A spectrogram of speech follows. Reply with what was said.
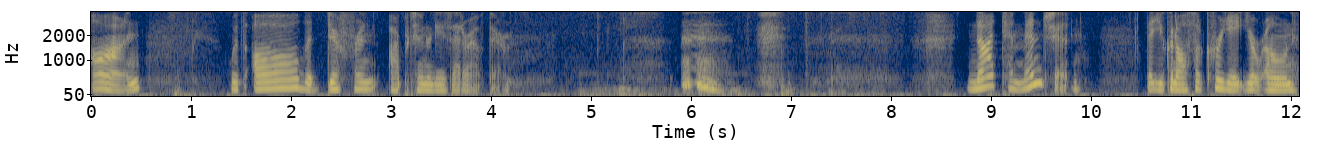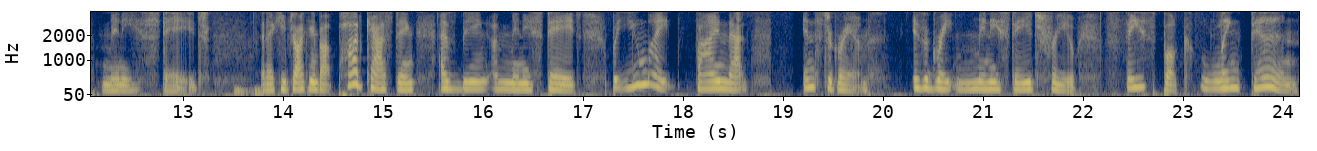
on with all the different opportunities that are out there. Not to mention that you can also create your own mini stage. And I keep talking about podcasting as being a mini stage, but you might find that Instagram is a great mini stage for you. Facebook, LinkedIn,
